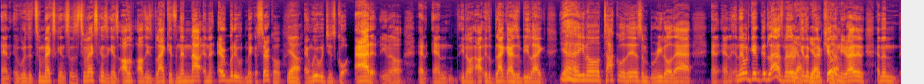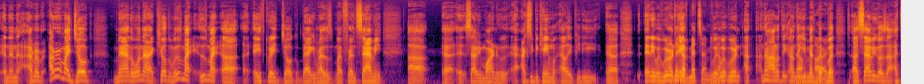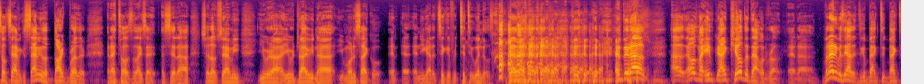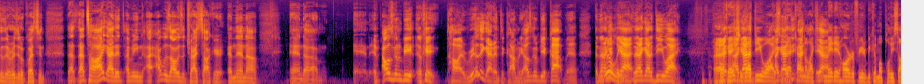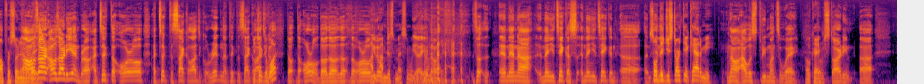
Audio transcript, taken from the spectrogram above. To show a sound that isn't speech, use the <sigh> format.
and we're the two Mexicans. So there's two Mexicans against all of all these black kids, and then now and then everybody would make a circle, Yeah. and we would just go at it, you know, and and you know uh, the black guys would be like, yeah, you know, taco this and burrito that. And, and, and they would get good laughs, man. They were, Yeah, they're, yeah, they're killing yeah. me, right? And then and then I remember I remember my joke, man. The one that I killed him with. This is my this is my uh, eighth grade joke of bagging. My friend Sammy. Uh, uh, Sammy Martin, who actually became an LAPD. Uh, anyway, we were. I in think eighth- I've met Sammy, We, no? we're in, uh, no, I don't think I don't No? think you met. All But right. but uh, Sammy goes. Uh, I told Sammy because Sammy was a dark brother, and I told I said I said uh, shut up, Sammy. You were uh, you were driving uh, your motorcycle and, and and you got a ticket for tinted windows. <laughs> and then I was, I was- that was my eighth grade. I killed it that one, bro. And uh, but anyways, yeah. To go back to back to the original question, that's that's how I got it. I mean, I, I was always a trash talker, and then uh, and um, and if I was gonna be okay. How I really got into comedy, I was gonna be a cop, man. And then I got, yeah, then I got a DUI. Right? Okay, so I you got a- DUI, I so got that kind of like yeah. made it harder for you to become a police officer in No, LA. I was already, I was already in, bro. I took the oral, I took the psychological written, I took the psychological. what? The, the oral, the the the, the oral. I'm, you know, I'm just messing with you. yeah, you. you know. so and then uh and then you take a and then you take an uh. An, So did you start the academy? No, I was three months away. Okay. From starting, uh,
